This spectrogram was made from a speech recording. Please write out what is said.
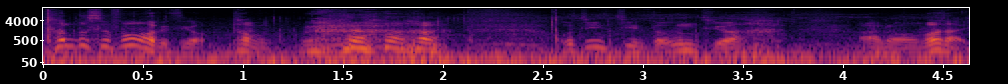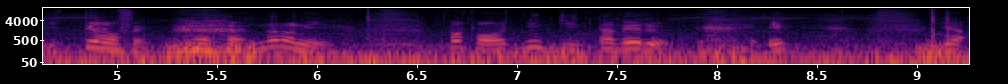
ちゃんとしたフォロワーですよ多分。おちんちんとうんちはあのまだ言ってません。なのにパパおちんちん食べる。え？いや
